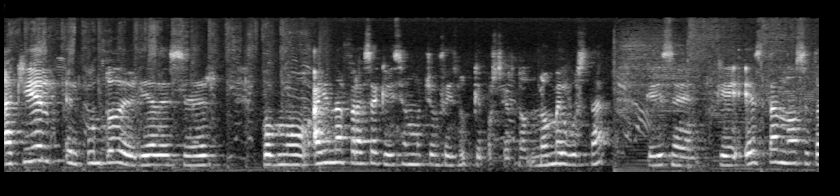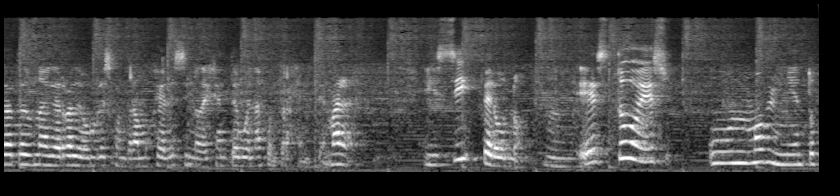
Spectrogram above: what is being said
Aquí el, el punto debería de ser como hay una frase que dicen mucho en Facebook que por cierto no me gusta, que dicen que esta no se trata de una guerra de hombres contra mujeres, sino de gente buena contra gente mala. Y sí, pero no. Mm. Esto es un movimiento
